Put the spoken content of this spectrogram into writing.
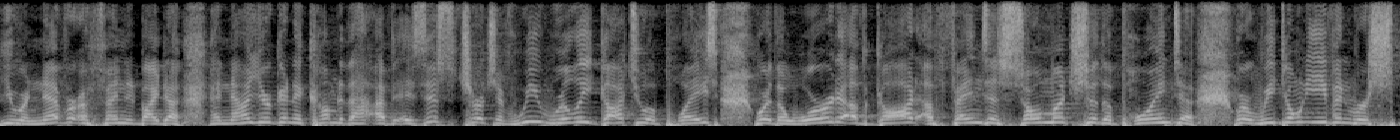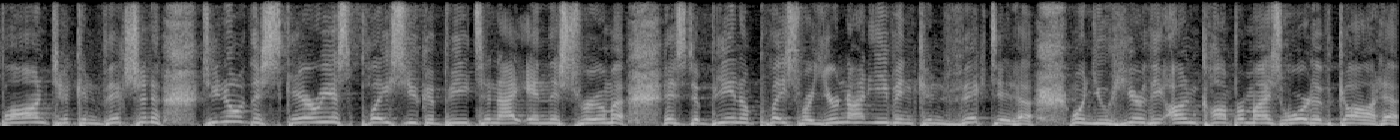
You were never offended by death, and now you're going to come to the. Is this church? Have we really got to a place where the word of God offends us so much to the point where we don't even respond to conviction? Do you know the scariest place you could be tonight in this room is to be in a place where you're not even convicted uh, when you hear the uncompromised word of God, uh,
